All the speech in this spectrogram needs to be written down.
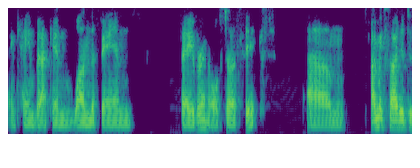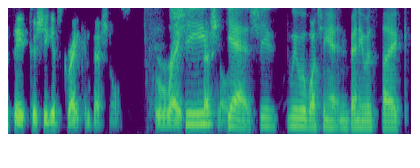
and came back and won the fans' favor in All Star 6. Um, I'm excited to see it because she gives great confessionals. Great she's confessionals. yeah, she's we were watching it and Benny was like,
